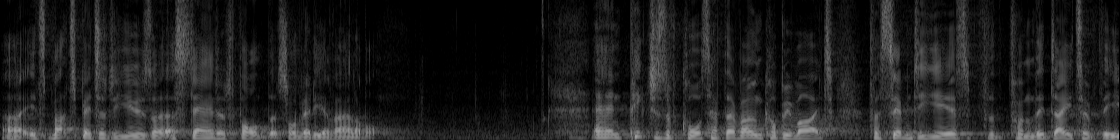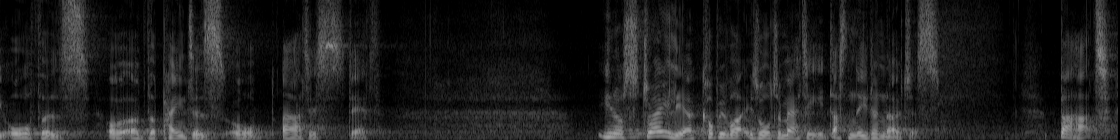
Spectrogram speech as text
Uh, it's much better to use a, a standard font that's already available. And pictures, of course, have their own copyright for 70 years from the date of the author's, or of the painter's or artist's death. In Australia, copyright is automatic, it doesn't need a notice. But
